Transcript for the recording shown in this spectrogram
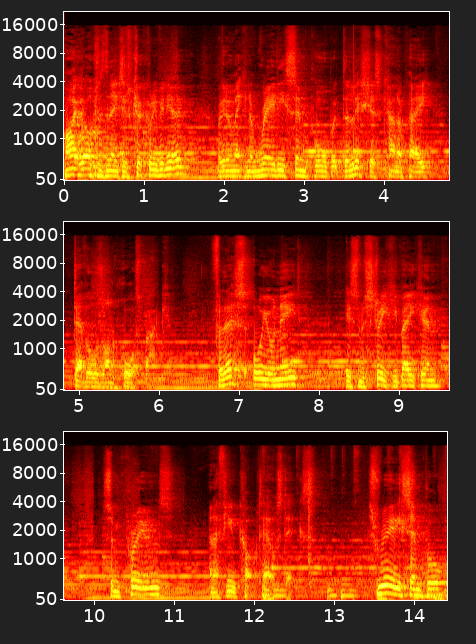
Hi, welcome to the Natives Cookery video. We're going to be making a really simple but delicious canapé, devils on horseback. For this, all you'll need is some streaky bacon, some prunes, and a few cocktail sticks. It's really simple.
